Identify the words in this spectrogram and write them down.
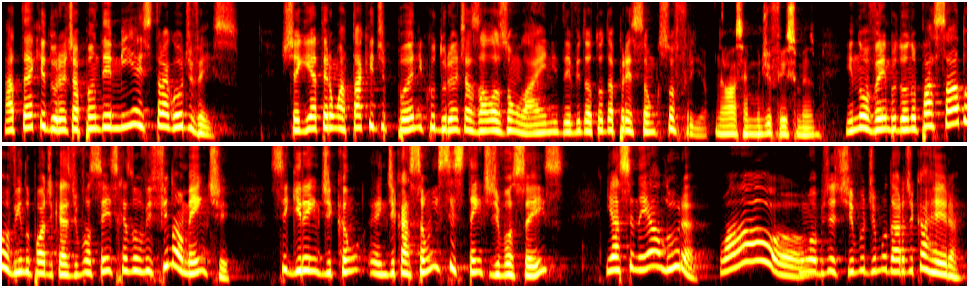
Até que durante a pandemia estragou de vez. Cheguei a ter um ataque de pânico durante as aulas online devido a toda a pressão que sofria. Nossa, é muito difícil mesmo. Em novembro do ano passado, ouvindo o podcast de vocês, resolvi finalmente seguir a, a indicação insistente de vocês e assinei a Lura, Uau! com o objetivo de mudar de carreira.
